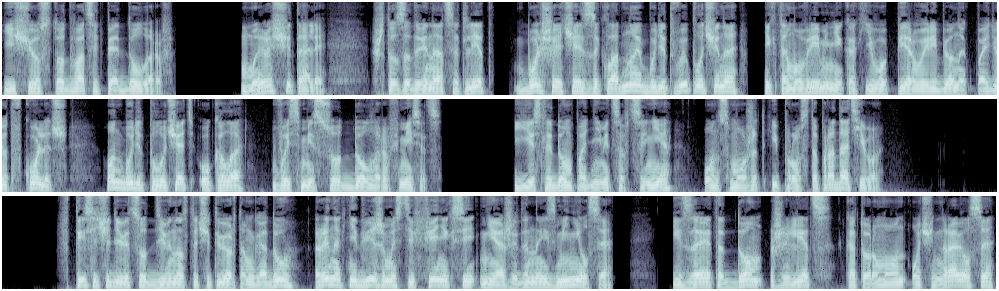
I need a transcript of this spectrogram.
еще 125 долларов. Мы рассчитали, что за 12 лет большая часть закладной будет выплачена, и к тому времени, как его первый ребенок пойдет в колледж, он будет получать около 800 долларов в месяц. Если дом поднимется в цене, он сможет и просто продать его. В 1994 году рынок недвижимости в Фениксе неожиданно изменился, и за этот дом жилец, которому он очень нравился,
